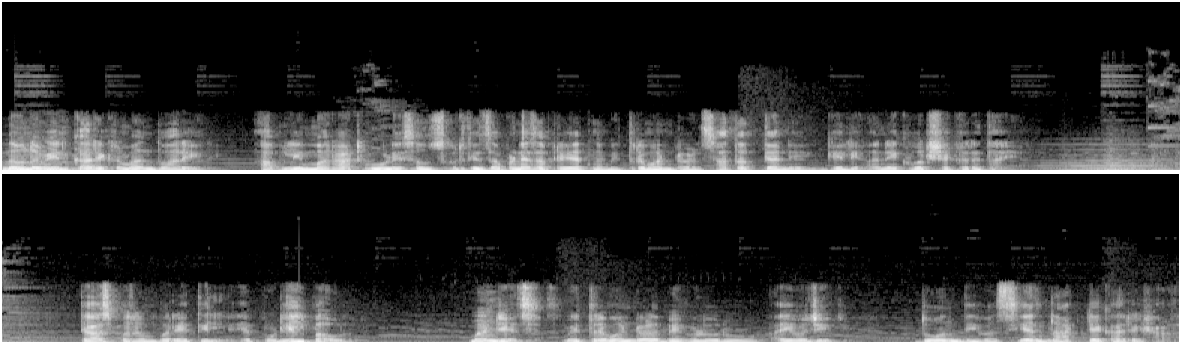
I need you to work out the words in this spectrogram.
नवनवीन कार्यक्रमांद्वारे आपली मराठमोळी संस्कृती जपण्याचा प्रयत्न मित्रमंडळ सातत्याने गेली अनेक वर्ष करत आहे. त्याच परंपरेतील हे पुढील पाऊल म्हणजेच मित्रमंडळ बेंगळुरू आयोजित दोन दिवसीय नाट्य कार्यशाळा.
